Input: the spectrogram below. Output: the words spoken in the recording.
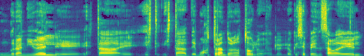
un gran nivel, está, está demostrándonos todo lo, que se pensaba de él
